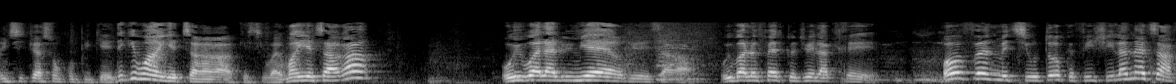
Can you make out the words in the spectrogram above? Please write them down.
une situation compliquée, dès qu'il voit un Yetzarara, qu'est-ce qu'il voit? Il voit un Yetzarara où il voit la lumière du Yetzarara, où il voit le fait que Dieu l'a créé. Ofen Kefishi la Netzach.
